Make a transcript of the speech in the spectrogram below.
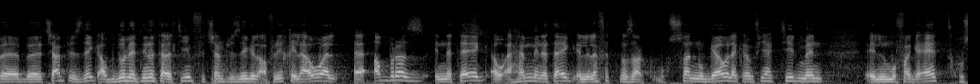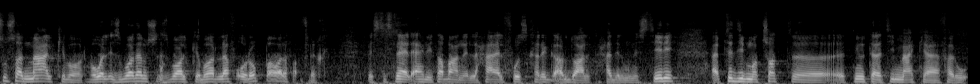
ب Champions League أو بدور 32 في ال Champions League الأفريقي. الأول أبرز النتائج أو أهم النتائج اللي لفت نظركم خصوصا إنه الجولة كان فيها كتير من المفاجآت خصوصا مع الكبار. هو الأسبوع ده مش أسبوع الكبار لا في أوروبا ولا في أفريقيا. باستثناء الأهلي طبعا اللي حقق الفوز خارج أرضه على الاتحاد المونستيري أبتدي بماتشات 32 معاك يا فاروق.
